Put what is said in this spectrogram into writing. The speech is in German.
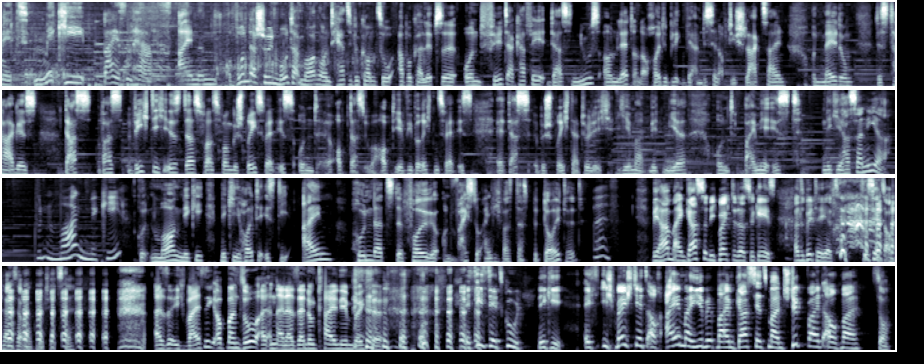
Mit Mickey Beisenherz. Einen wunderschönen Montagmorgen und herzlich willkommen zu Apokalypse und Filterkaffee, das News Omelette. Und auch heute blicken wir ein bisschen auf die Schlagzeilen und Meldungen des Tages. Das, was wichtig ist, das, was von Gesprächswert ist und äh, ob das überhaupt irgendwie berichtenswert ist, äh, das bespricht natürlich jemand mit mir. Und bei mir ist Niki Hassania. Guten Morgen, Niki. Guten Morgen, Niki. Niki, heute ist die 100. Folge. Und weißt du eigentlich, was das bedeutet? Was? Wir haben einen Gast und ich möchte, dass du gehst. Also bitte jetzt. Das ist jetzt auch langsam mal gut jetzt. Ne? Also ich weiß nicht, ob man so an einer Sendung teilnehmen möchte. es ist jetzt gut, Niki. Ich, ich möchte jetzt auch einmal hier mit meinem Gast jetzt mal ein Stück weit auch mal. So,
